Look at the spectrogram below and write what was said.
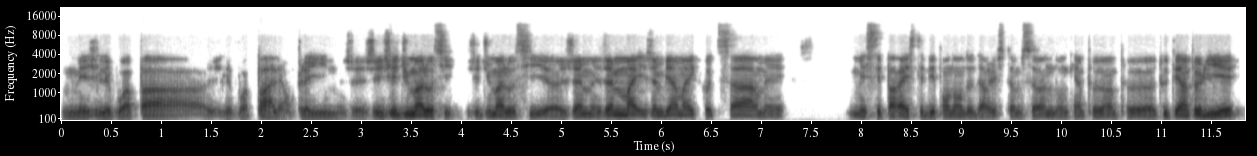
mais je les vois pas je les vois pas aller en play-in. J'ai du mal aussi. J'ai du mal aussi euh, j'aime j'aime j'aime bien Mike Kotsar mais mais c'est pareil c'était dépendant de Darius Thompson. Donc un peu un peu tout est un peu lié.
